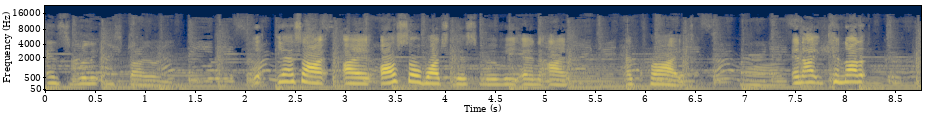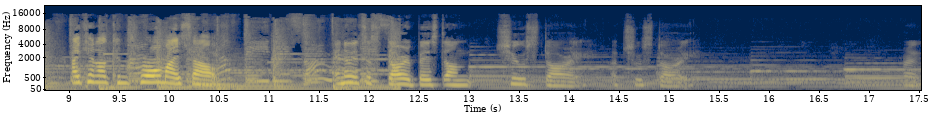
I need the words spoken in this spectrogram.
It's really inspiring. Y- yes, I, I also watched this movie and I, I cried. Uh, And I cannot, I cannot control myself. I know it's a story based on true story, a true story. Right.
